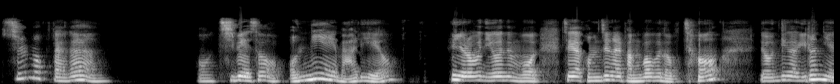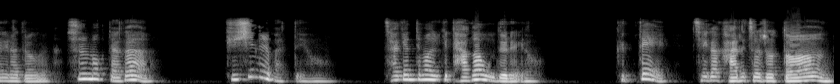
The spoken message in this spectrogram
술 먹다가 어, 집에서 언니의 말이에요. 여러분 이거는 뭐 제가 검증할 방법은 없죠. 언니가 이런 이야기를 하더라고요. 술 먹다가 귀신을 봤대요. 자기한테 막 이렇게 다가오더래요. 그때 제가 가르쳐 줬던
